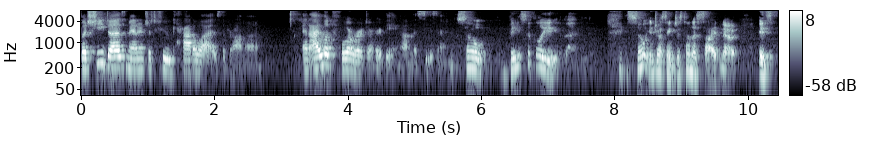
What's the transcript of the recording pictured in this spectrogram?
But she does manage to catalyze the drama. And I look forward to her being on this season. So basically, it's so interesting. Just on a side note, it's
